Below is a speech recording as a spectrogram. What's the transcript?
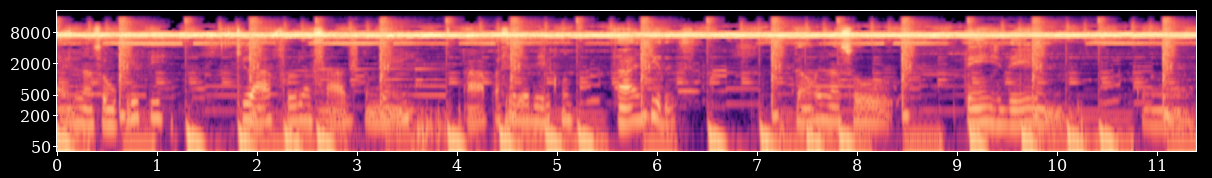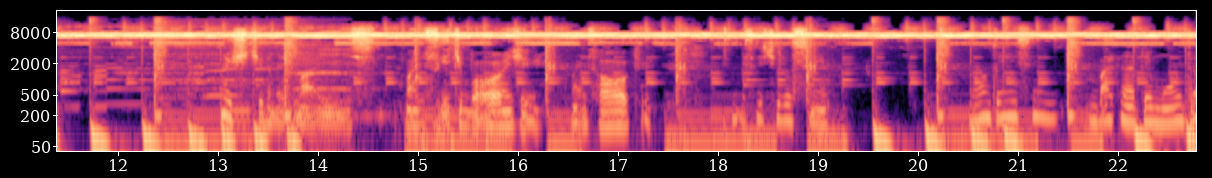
Ele lançou um clipe que lá foi lançado também a parceria dele com a Adidas. Então ele lançou tênis dele com no estilo mesmo mais mais skateboard, mais rock, esse estilo assim. Não tem esse bacana, tem muita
